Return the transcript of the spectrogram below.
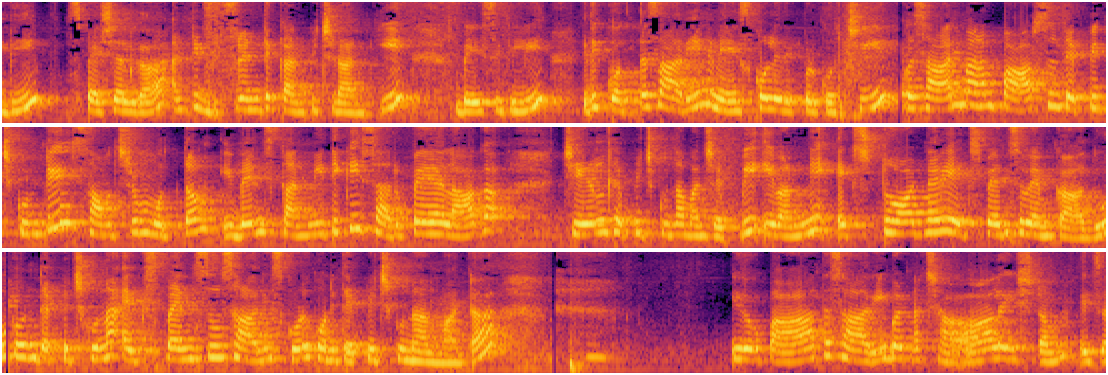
ఇది స్పెషల్గా అంటే డిఫరెంట్ కనిపించడానికి. బేసికలీ ఇది కొత్త సారీ నేను వేసుకోలేదు ఇప్పటికొచ్చి. ఒకసారి మనం పార్సల్ తెప్పించుకుంటే సంవత్సరం మొత్తం ఈవెంట్స్ కన్నిటికి సరిపోయేలాగా చీరలు తెప్పించుకుందామని చెప్పి ఇవన్నీ ఎక్స్ట్రాడినరీ ఎక్స్పెన్సివ్ ఏం కాదు. కొన్ని తెప్పించుకున్న ఎక్స్పెన్సివ్ సారీస్ కూడా కొన్ని తెప్పించుకున్నా అనమాట ఇది ఒక పాత సారీ బట్ నాకు చాలా ఇష్టం. ఇట్స్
